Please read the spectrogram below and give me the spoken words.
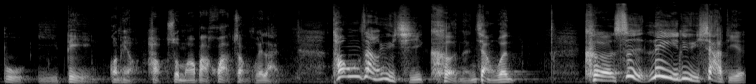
不一定。观众朋友，好，所以我们要把话转回来，通胀预期可能降温。可是利率下跌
